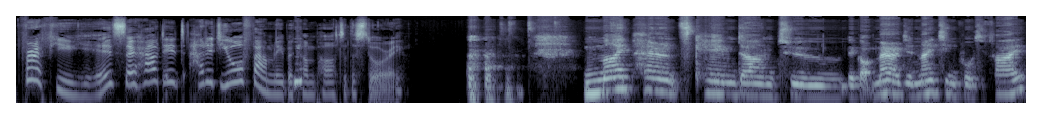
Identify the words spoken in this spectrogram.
for a few years so how did how did your family become part of the story My parents came down to, they got married in 1945,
